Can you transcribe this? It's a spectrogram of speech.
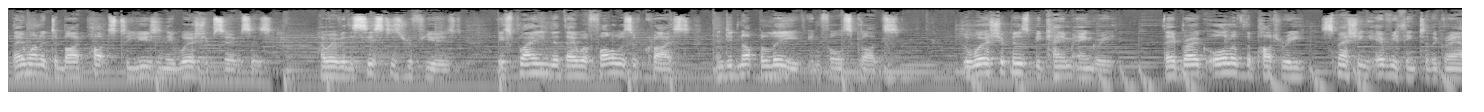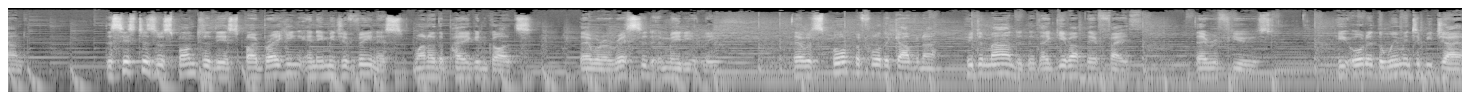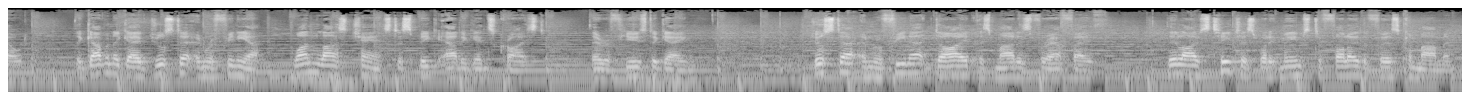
They wanted to buy pots to use in their worship services. However, the sisters refused, explaining that they were followers of Christ and did not believe in false gods. The worshippers became angry. They broke all of the pottery, smashing everything to the ground. The sisters responded to this by breaking an image of Venus, one of the pagan gods. They were arrested immediately. They were brought before the governor, who demanded that they give up their faith. They refused. He ordered the women to be jailed. The governor gave Justa and Rufina one last chance to speak out against Christ. They refused again. Justa and Rufina died as martyrs for our faith. Their lives teach us what it means to follow the first commandment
